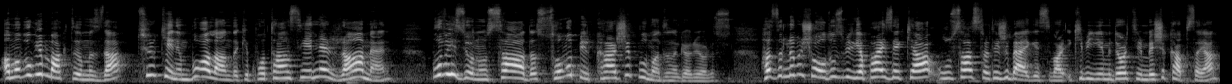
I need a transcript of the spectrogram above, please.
Ama bugün baktığımızda Türkiye'nin bu alandaki potansiyeline rağmen bu vizyonun sahada somut bir karşılık bulmadığını görüyoruz. Hazırlamış olduğumuz bir yapay zeka ulusal strateji belgesi var 2024-25'i kapsayan.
